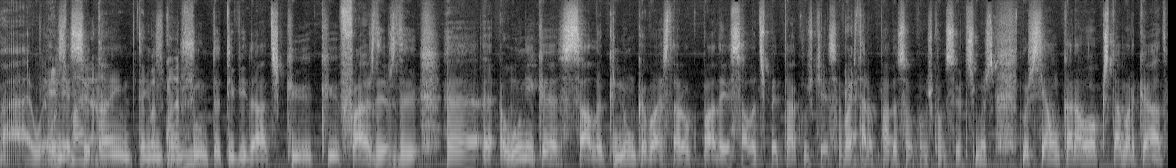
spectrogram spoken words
ah, a NSC semana, tem, tem um semana. conjunto de atividades que, que faz, desde uh, a única sala que nunca vai estar ocupada é a sala de espetáculos, que essa vai estar ocupada só com os concertos, mas, mas se há um karaoke que está marcado,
